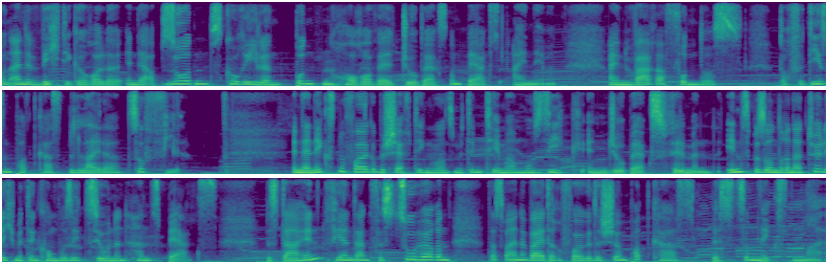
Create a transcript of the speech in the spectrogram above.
und eine wichtige Rolle in der absurden, skurrilen, bunten Horrorwelt Jobergs und Bergs einnehmen. Ein wahrer Fundus, doch für diesen Podcast leider zu viel. In der nächsten Folge beschäftigen wir uns mit dem Thema Musik in Joe Bergs Filmen, insbesondere natürlich mit den Kompositionen Hans Bergs. Bis dahin, vielen Dank fürs Zuhören. Das war eine weitere Folge des Schirm Podcasts. Bis zum nächsten Mal.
